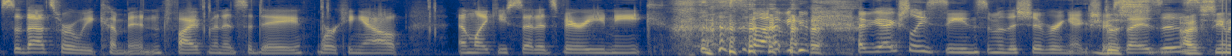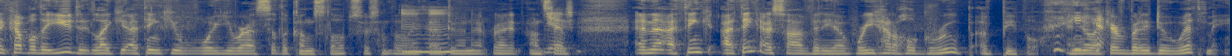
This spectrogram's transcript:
So that's where we come in five minutes a day working out. And like you said, it's very unique. so have you have you actually seen some of the shivering The sh- exercises? I've seen a couple that you did. Like I think you where you were at Silicon Slopes or something like that, doing it right on Mm-hmm. Yep. stage. And then I think I think I saw a video where you had a whole group of people, and you're like, everybody do it with me.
